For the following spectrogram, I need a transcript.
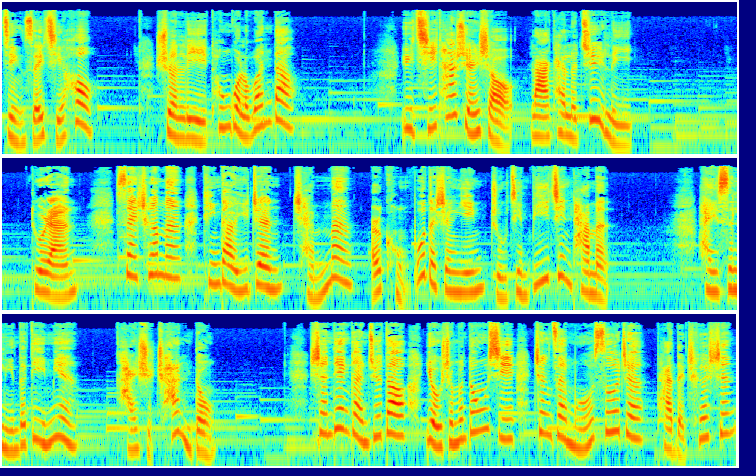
紧随其后，顺利通过了弯道，与其他选手拉开了距离。突然，赛车们听到一阵沉闷而恐怖的声音逐渐逼近他们，黑森林的地面开始颤动。闪电感觉到有什么东西正在摩挲着他的车身，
